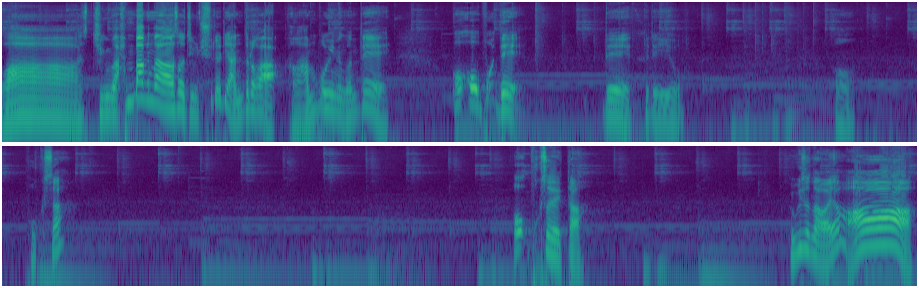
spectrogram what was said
와, 지금 한 방 나와서 지금 출혈이 안 들어가 어, 안 보이는 건데. 어, 어, 뭐, 네, 네, 그래요. 어. 복사? 어 복사됐다 여기서 나와요? 아!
